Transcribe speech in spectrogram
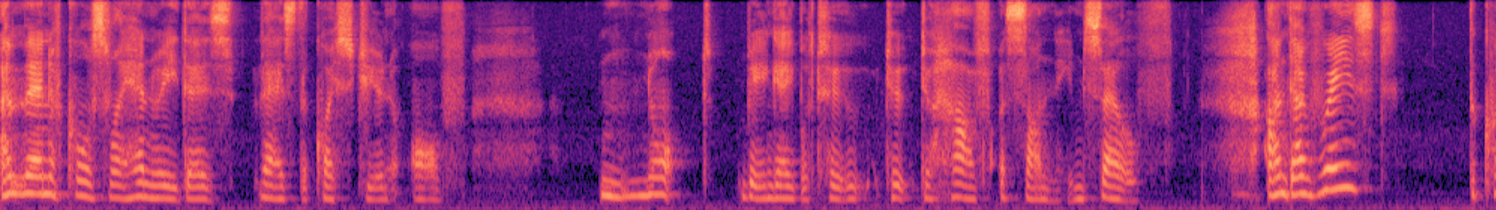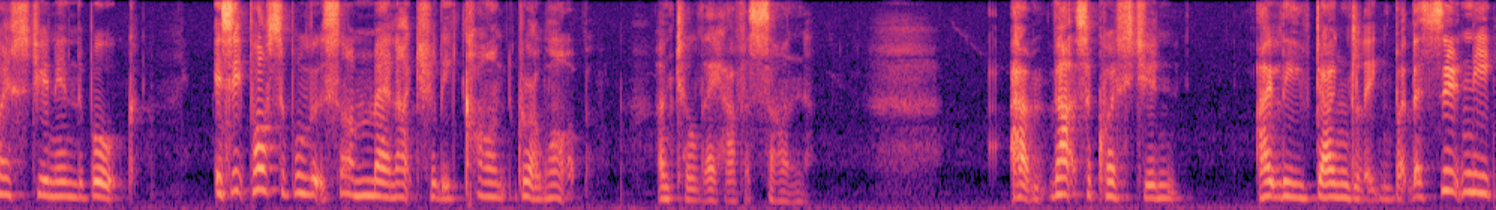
And then, of course, for Henry, there's there's the question of not being able to, to, to have a son himself. And I've raised the question in the book is it possible that some men actually can't grow up until they have a son? Um, that's a question I leave dangling, but there's certainly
